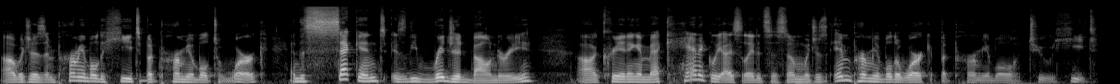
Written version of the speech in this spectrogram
uh, which is impermeable to heat but permeable to work. And the second is the rigid boundary, uh, creating a mechanically isolated system, which is impermeable to work but permeable to heat.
